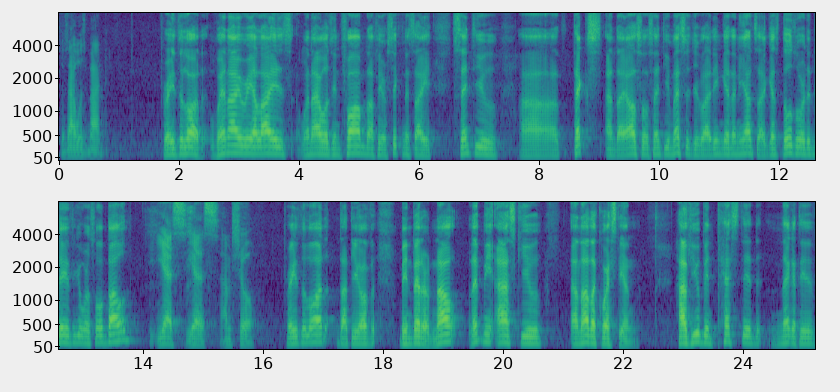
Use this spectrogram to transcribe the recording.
because I was bad. Praise the Lord. When I realized, when I was informed of your sickness, I sent you uh, texts and I also sent you messages, but I didn't get any answer. I guess those were the days you were so down. Yes, yes, I'm sure. Praise the Lord that you have been better. Now, let me ask you another question. Have you been tested negative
